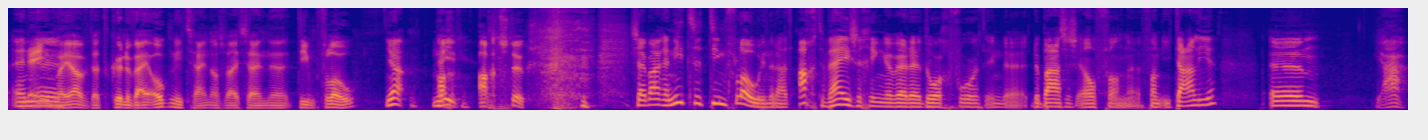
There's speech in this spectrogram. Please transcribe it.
En, Nee, eh, maar ja, dat kunnen wij ook niet zijn als wij zijn eh, Team Flow. ja, nee, Acht, acht stuks. zij waren niet eh, team flow inderdaad. Acht wijzigingen werden doorgevoerd in de, de basiself van, van Italië. Ehm, ja,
